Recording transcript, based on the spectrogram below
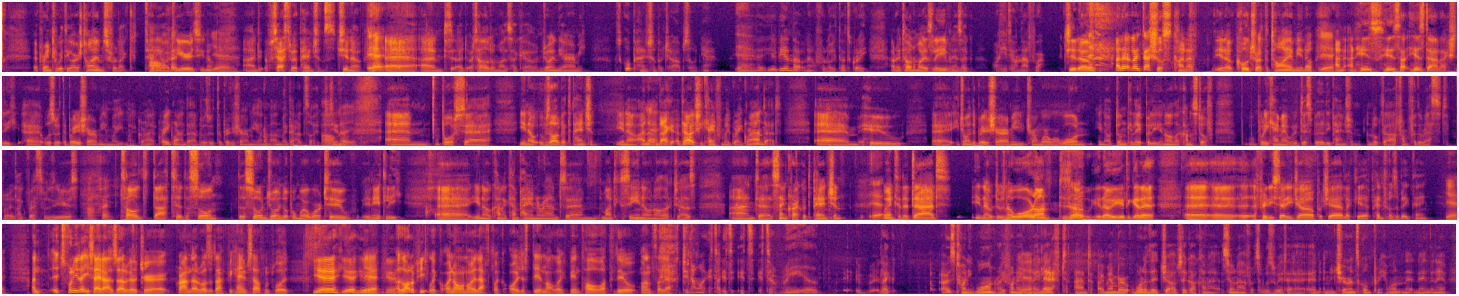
a printer with the Irish Times for like thirty Oh, odd okay. years, you know, Yeah. and obsessed about pensions, do you know. Yeah. Uh, and I, I told him I was like, oh, I'm joining the army. It's a good pensionable job, son. Yeah. Yeah. Yeah, you'll be in that now for like that's great. And I told him I was leaving. He's like, "What are you doing that for?" Do you know, and I, like that's just kind of you know culture at the time, you know. Yeah. And and his his his dad actually uh, was with the British Army, and my my gra- great granddad was with the British Army on, on my dad's side. Do you know, okay. um, but uh, you know it was all about the pension, you know, and, and that, that actually came from my great granddad, um, who. Uh, he joined the British Army during World War One, you know, done Gallipoli and all that kind of stuff. But he came out with a disability pension and looked after him for the rest, for like rest of his years Okay. told that to the son. The son joined up in World War Two in Italy, uh, you know, kind of campaigning around um, Monte Cassino and all that jazz, and uh, same crack with the pension. Yeah. Went to the dad. You know, there was no war on, so you know you had to get a a, a, a pretty steady job. But yeah, like yeah, pension was a big thing. Yeah. And it's funny that you say that as well about your granddad, was it, that became self employed? Yeah, yeah, yeah, yeah. A lot of people, like, I know when I left, like, I just did not like being told what to do once I left. Do you know what? It's it's it's, it's a real like. I was 21, right, when I when I left, and I remember one of the jobs I got kind of soon afterwards was with a, an, an insurance company. I won't name the name,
